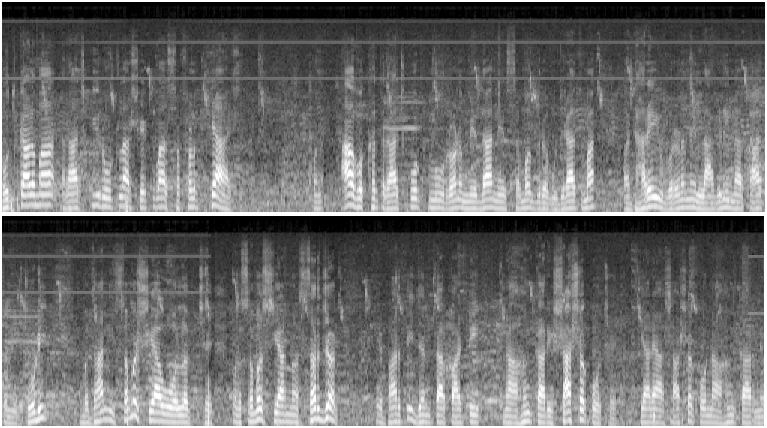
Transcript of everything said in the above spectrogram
ભૂતકાળમાં રાજકીય રોટલા શેકવા સફળ થયા પણ આ વખત રાજકોટનું રણ મેદાન સમગ્ર ગુજરાતમાં અઢારેય વર્ણને લાગણીના તાતને જોડી બધાની સમસ્યાઓ અલગ છે. પણ સમસ્યાના સર્જક એ ભારતીય જનતા પાર્ટીના અહંકારી શાસકો છે. ત્યારે આ શાસકોના અહંકારને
